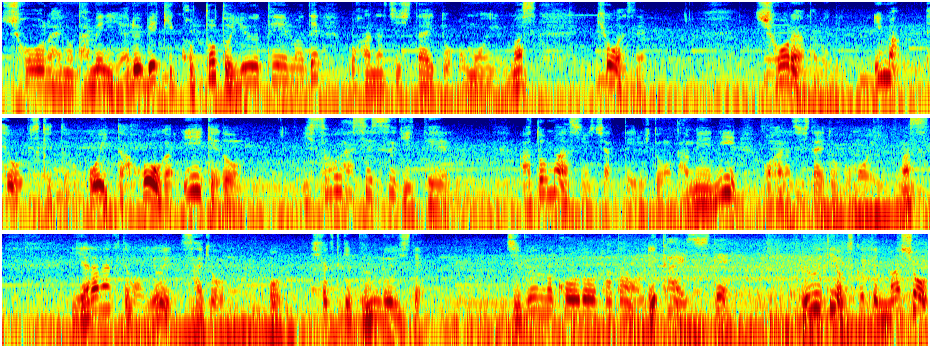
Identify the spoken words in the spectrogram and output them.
将来のためにやるべきことというテーマでお話ししたいと思います。今日はですね将来のために今手をつけておいた方がいいけど忙しすぎて後回しにしちゃっている人のためにお話ししたいと思います。やらなくても良い作業を比較的分類して自分の行動パターンを理解してルーティンを作ってみましょう、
